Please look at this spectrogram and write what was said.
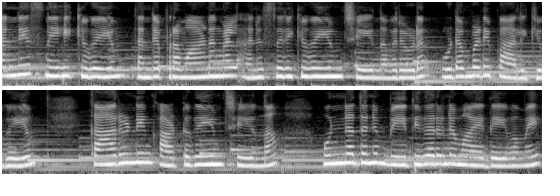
തന്നെ സ്നേഹിക്കുകയും തന്റെ പ്രമാണങ്ങൾ അനുസരിക്കുകയും ചെയ്യുന്നവരോട് ഉടമ്പടി പാലിക്കുകയും കാരുണ്യം കാട്ടുകയും ചെയ്യുന്ന ഉന്നതനും ഭീതികരനുമായ ദൈവമേ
